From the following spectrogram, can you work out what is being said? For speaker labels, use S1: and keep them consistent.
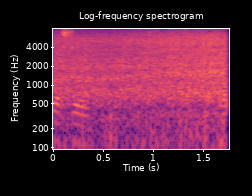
S1: você.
